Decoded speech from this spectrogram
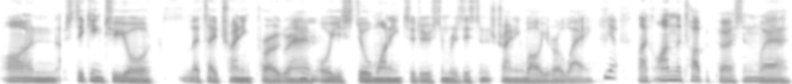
on sticking to your let's say training program, Mm. or you're still wanting to do some resistance training while you're away. Yep. Like I'm the type of person where.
